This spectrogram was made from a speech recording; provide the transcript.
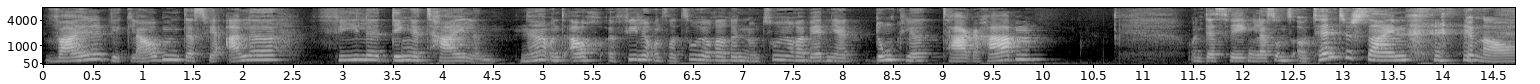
weil wir glauben, dass wir alle viele Dinge teilen. Ne? Und auch äh, viele unserer Zuhörerinnen und Zuhörer werden ja dunkle Tage haben. Und deswegen lass uns authentisch sein. Genau,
